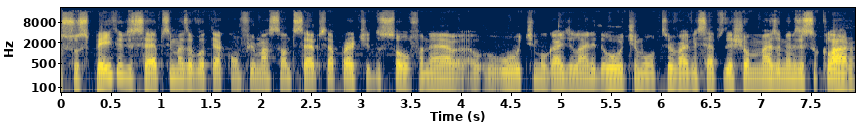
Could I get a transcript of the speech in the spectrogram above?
suspeito de sepse, mas eu vou ter a confirmação de sepse a partir do SOFA, né? O, o último guideline, o último Surviving Sepsis deixou mais ou menos isso claro.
